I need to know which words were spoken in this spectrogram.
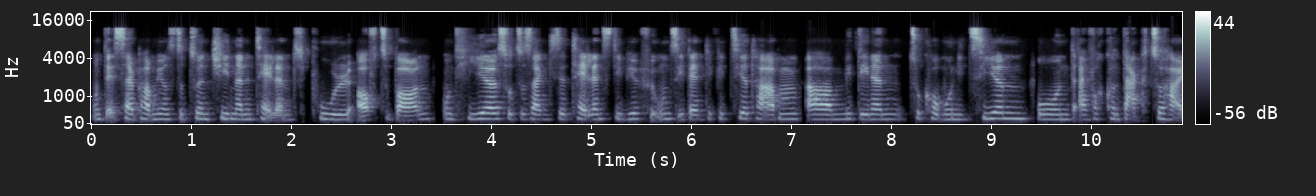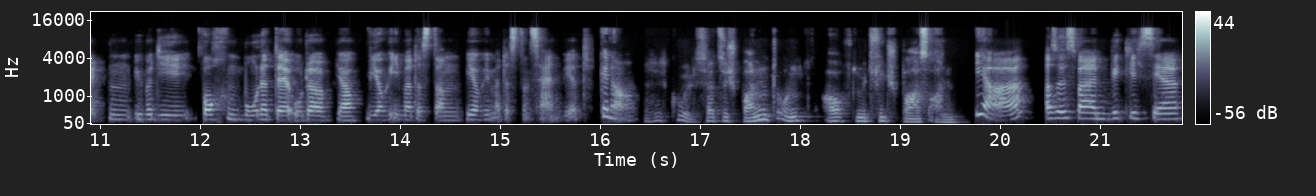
und deshalb haben wir uns dazu entschieden, einen Talentpool aufzubauen und hier sozusagen diese Talents, die wir für uns identifiziert haben, äh, mit denen zu kommunizieren und einfach Kontakt zu halten über die Wochen, Monate oder ja, wie auch immer das dann, wie auch immer das dann sein wird. Genau. Das ist cool. Das hört sich spannend und auch mit viel Spaß an. Ja, also es war ein wirklich sehr,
